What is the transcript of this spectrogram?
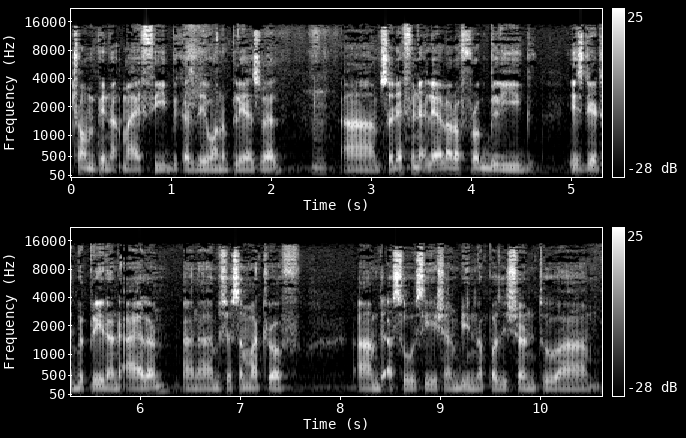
chomping at my feet because they want to play as well. Mm. Um, so definitely a lot of rugby league is there to be played on the island, and um, it's just a matter of um, the association being in a position to um,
